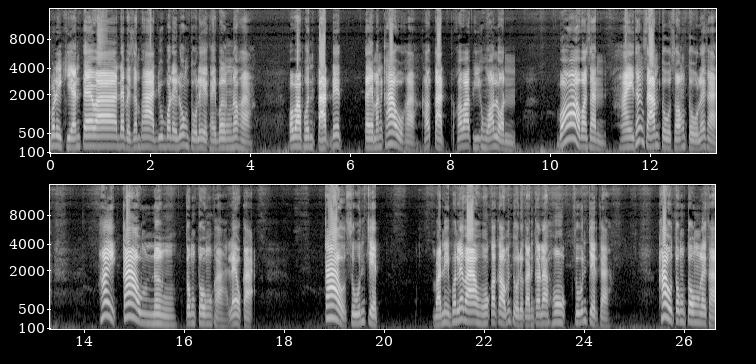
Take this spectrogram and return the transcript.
บ่ได้เขียนแต่ว่าได้ไปสัมภาษณ์อยู่บ่ได้ลงตัวเลขให้เบิงเนาะค่ะ เพราะว่าเพิ่นตัดได้แต่มันเข้าค่ะ เขาตัดเขาว่าผีหัวหล่นบ่ว่าสันให้ทั้งสามตัวสองตัวเลยค่ะ ให้เก้าหนึ่งตรงๆค่ะ แล้วกะเก้าศูนย์เจ็ด บัดนี้เพิ่นเลยว่าหกกับเก้ามันตัวเดียวกันก็แล้วหกศูนย์เจ็ดค่ะ เข้าตรงๆเลยค่ะ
